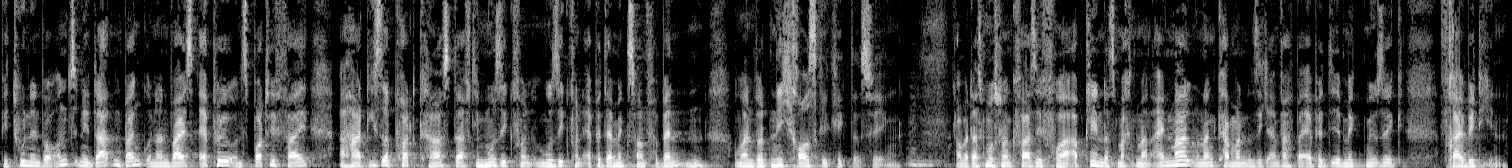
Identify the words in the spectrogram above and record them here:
wir tun den bei uns in die Datenbank und dann weiß Apple und Spotify, aha, dieser Podcast darf die Musik von, Musik von Epidemic Sound verwenden und man wird nicht rausgekickt deswegen. Mhm. Aber das muss man quasi vorher ablehnen, das macht man einmal und dann kann man sich einfach bei Epidemic Music frei bedienen.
